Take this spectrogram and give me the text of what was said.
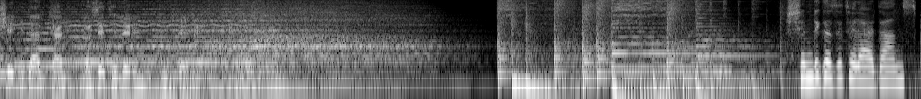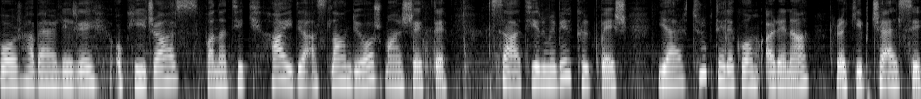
İşe giderken gazetelerin gündemi. Şimdi gazetelerden spor haberleri okuyacağız. Fanatik haydi aslan diyor manşette. Saat 21.45 yer Türk Telekom Arena rakip Chelsea.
